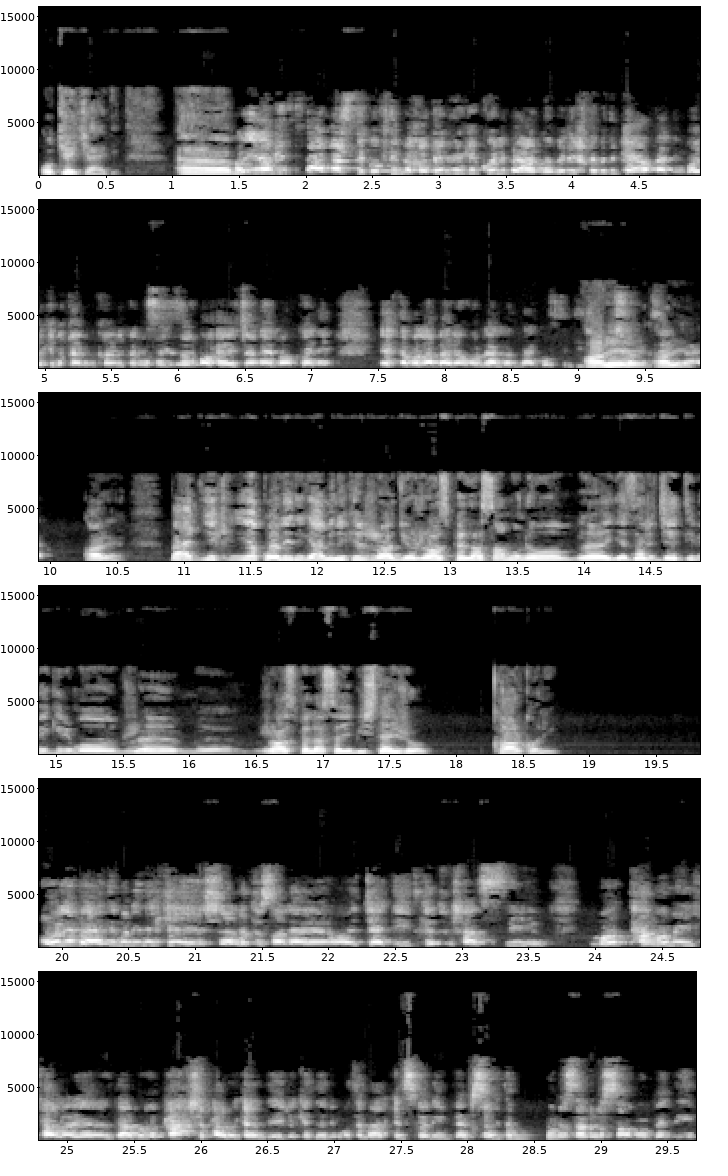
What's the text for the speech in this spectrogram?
OK کردیم. حالا اینم که سربسته گفتیم به خاطر اینکه کلی برنامه ریخته بودیم که اولین باری که می‌خوایم این کارو کنیم مثلا یه با هیجان اعلام کنیم. احتمالا برای اون الان نگفتیم آره آره. آره. بعد یک یه قول دیگه هم اینه که رادیو راز Plus امونو اه، یه ذره جدی بگیریم و راز Plus های بیشتری رو کار کنیم. قول بعدیمون اینه که انشاءالله تو سال جدید که توش هستیم ما تمام این فایلای در واقع پخش پراکنده رو که داریم متمرکز کنیم وبسایتمون رو سر سامون بدیم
